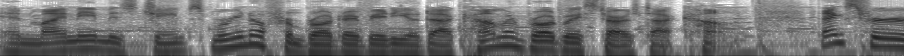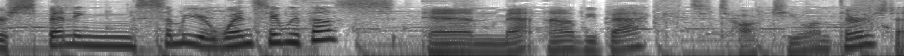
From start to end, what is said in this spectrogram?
and my name is James Marino from BroadwayRadio.com and BroadwayStars.com. Thanks for spending some of your Wednesday with us, and Matt and I will be back to talk to you on Thursday.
